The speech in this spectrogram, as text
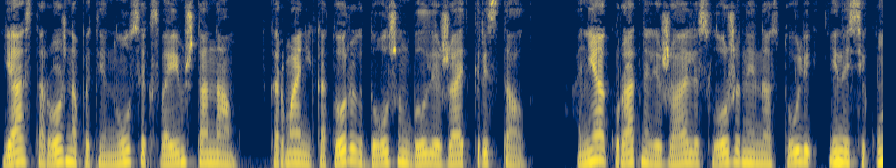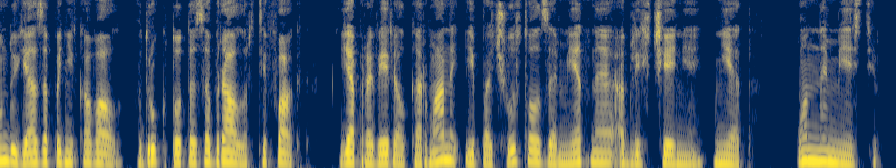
я осторожно потянулся к своим штанам, кармане которых должен был лежать кристалл. Они аккуратно лежали, сложенные на стуле, и на секунду я запаниковал. Вдруг кто-то забрал артефакт. Я проверил карманы и почувствовал заметное облегчение. Нет, он на месте.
